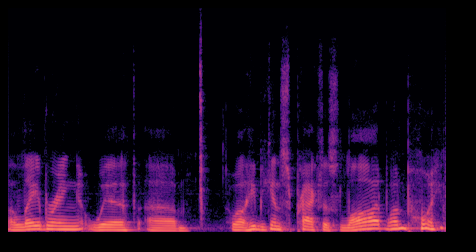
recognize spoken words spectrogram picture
uh, laboring with, um, well, he begins to practice law at one point.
